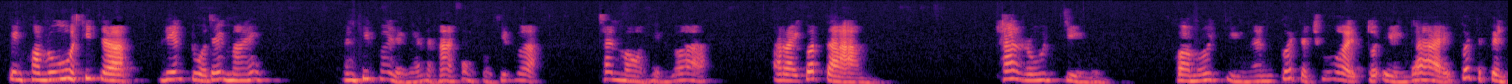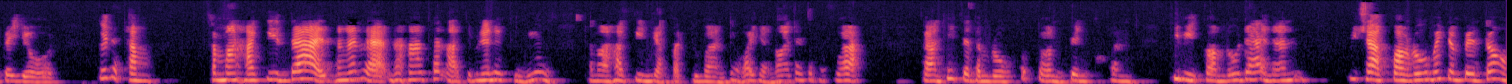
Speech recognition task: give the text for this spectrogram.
เป็นความรู้ที่จะเลี้ยงตัวได้ไหมท่านคิดว่าอย่างนั้นนะฮะท่านคงคิดว่า ท่านมองเห็นว่าอะไรก็ตาม ถ้ารู้จริง ความรู้จริงนั้นก็จะช่วยตัวเองได้ ก็จะเป็นประโยชน์ ก็จะทำทำมาหากินได้ ทั้งนั้นแหละนะฮะท่านอาจจะไม่ได้นึกถึงเรื่องทำมาหากินอย่างปัจจุบัน แต่ว่าอย่างน้อยท่านก็บอกว่า การที่จะดำรงตนเป็นคนที่มีความรู้ได้นั้น วิชาความรู้ไม่จำเป็นต้อง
